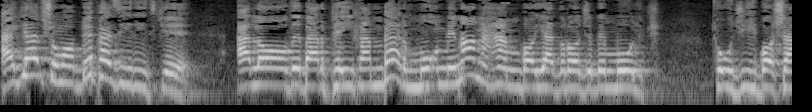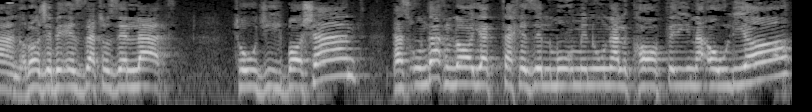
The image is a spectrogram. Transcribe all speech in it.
اگر شما بپذیرید که علاوه بر پیغمبر مؤمنان هم باید راجب ملک توجیه باشند راجب عزت و ذلت توجیه باشند. پس اون وقت لا یتخذ المؤمنون الکافرین اولیا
